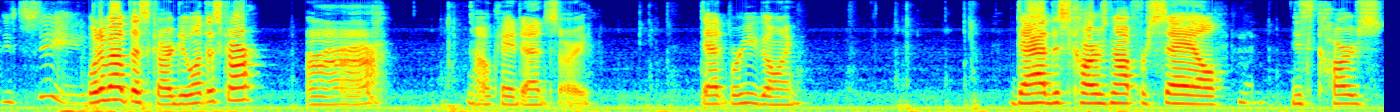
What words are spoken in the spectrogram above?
You see? What about this car? Do you want this car? Okay, Dad, sorry. Dad, where are you going? Dad, this car's not for sale. This car's.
